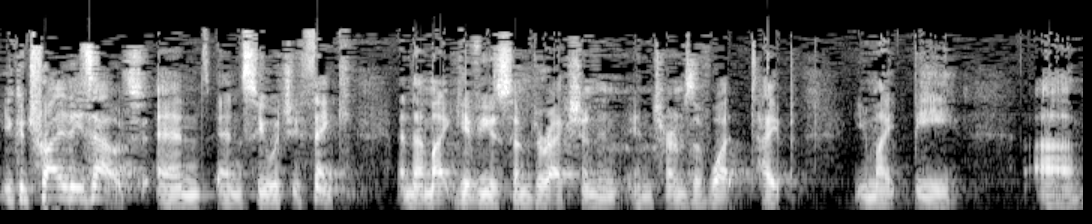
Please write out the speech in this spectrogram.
you could try these out and, and see what you think, and that might give you some direction in, in terms of what type you might be, um,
